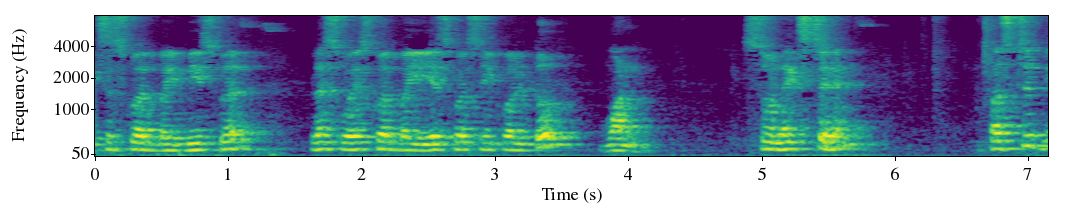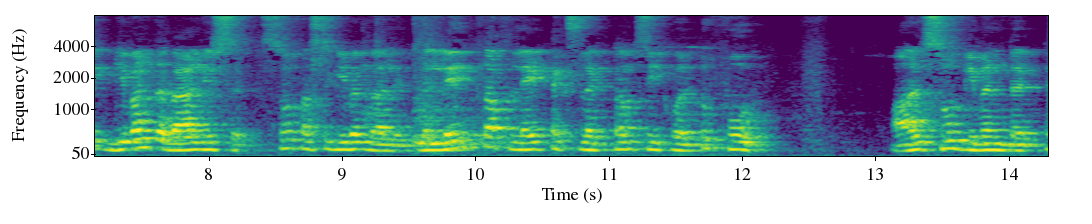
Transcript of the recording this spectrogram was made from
x square by b square plus y square by a square is equal to 1 so next first given the values. So first given value. The length of latus rectums equal to 4 also given that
